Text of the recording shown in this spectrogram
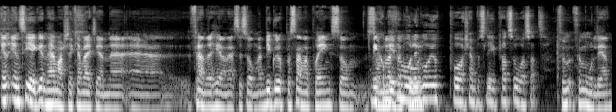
en, en seger i den här matchen kan verkligen eh, förändra hela den här säsongen. Vi går upp på samma poäng som, som Vi kommer Liverpool. förmodligen gå upp på Champions League-plats oavsett. För, förmodligen.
